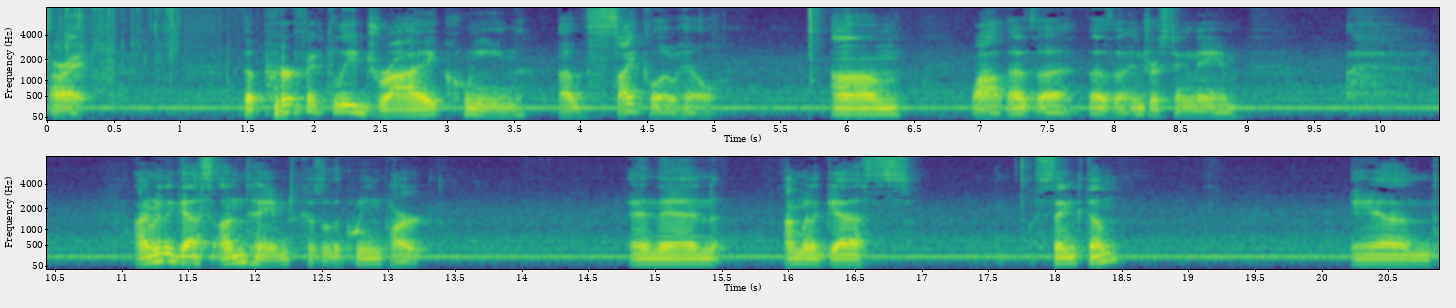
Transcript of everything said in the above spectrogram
Alright, the perfectly dry queen of Cyclo Hill. Um, wow, that's a that's an interesting name. I'm gonna guess Untamed because of the queen part, and then I'm gonna guess Sanctum and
